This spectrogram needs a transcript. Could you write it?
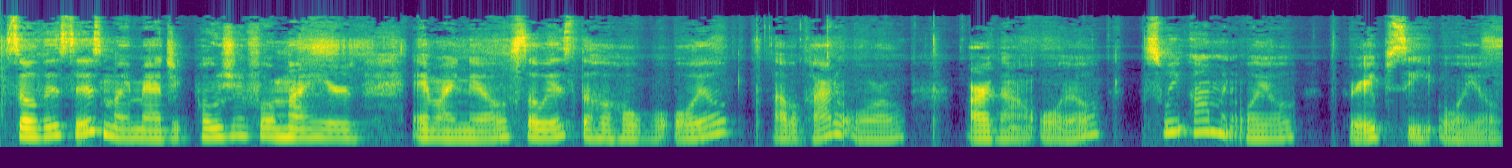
so this is my magic potion for my hair and my nails. So it's the jojoba oil, avocado oil, argan oil, sweet almond oil, grapeseed oil,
